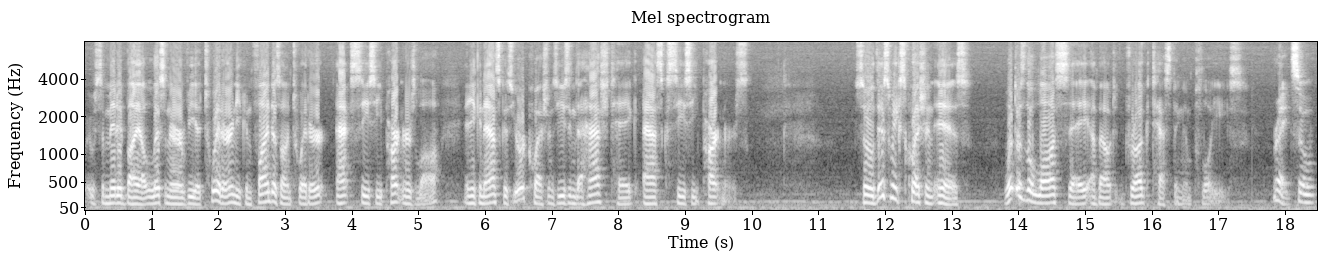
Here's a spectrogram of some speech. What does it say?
It was submitted by a listener via Twitter, and you can find us on Twitter at CC Partners Law, and you can ask us your questions using the hashtag AskCCPartners. So this week's question is, what does the law say about drug testing employees? Right. So,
